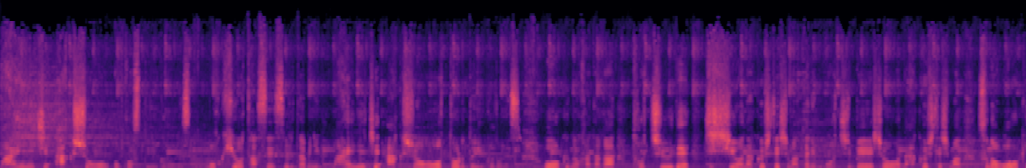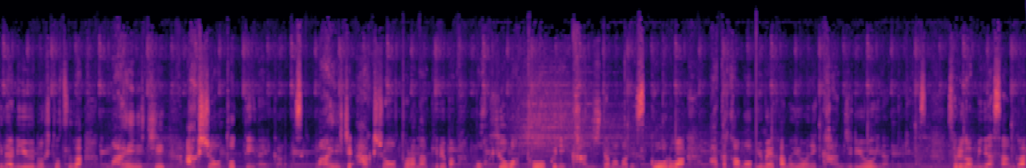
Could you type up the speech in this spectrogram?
毎日アクションを起こすということです。目標を達成するために毎日アクションを取るということです。多くの方が途中で自信をなくしてしまったりモチベーションをなくしてしまう。その大きな理由の一つが毎日アクションを取っていないからです。毎日アクションを取らなければ目標は遠くに感じたままです。ゴールはあたかも夢かのように感じるようになってきます。それが皆さんが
